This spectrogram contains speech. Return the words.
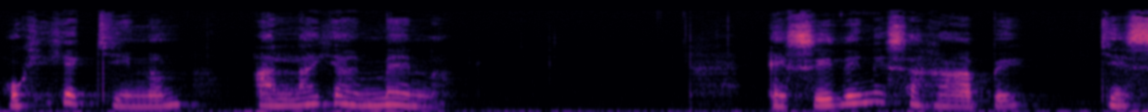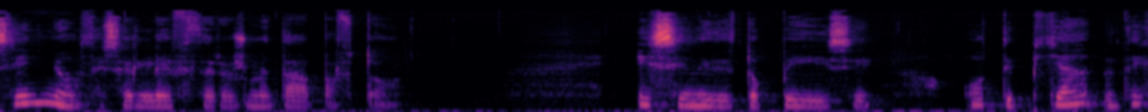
όχι για εκείνον, αλλά για εμένα. Εσύ δίνεις αγάπη και εσύ νιώθεις ελεύθερος μετά από αυτό. Η συνειδητοποίηση ότι πια δεν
